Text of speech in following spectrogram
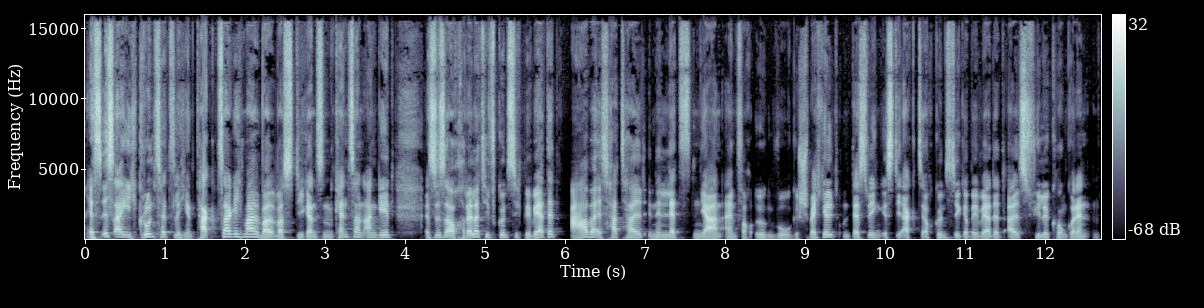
Es ist eigentlich grundsätzlich intakt, sage ich mal, was die ganzen Kennzahlen angeht. Es ist auch relativ günstig bewertet, aber es hat halt in den letzten Jahren einfach irgendwo geschwächelt und deswegen ist die Aktie auch günstiger bewertet als viele Konkurrenten.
